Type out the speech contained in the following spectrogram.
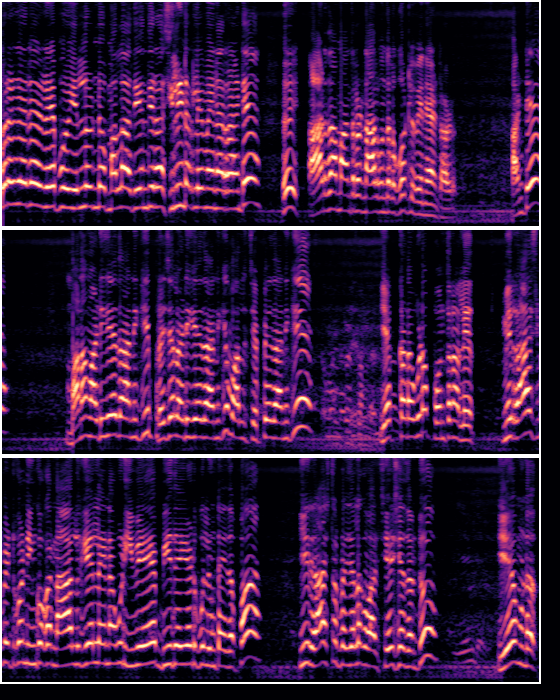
ఒరే రే రేపు ఎల్లుండో మళ్ళీ అదేందిరా? సిలిండర్లు ఏమైనారా అంటే ఏ ఆడదాం అంతలో నాలుగు వందల కోట్లు పోయినాయి అంటాడు అంటే మనం అడిగేదానికి ప్రజలు అడిగేదానికి వాళ్ళు చెప్పేదానికి ఎక్కడ కూడా పొంతన లేదు. మీరు రాసి పెట్టుకోండి ఇంకొక నాలుగేళ్ళు అయినా కూడా ఇవే బీద ఏడుపులు ఉంటాయి తప్ప ఈ రాష్ట్ర ప్రజలకు వాళ్ళు చేసేదంటూ ఏముండదు.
